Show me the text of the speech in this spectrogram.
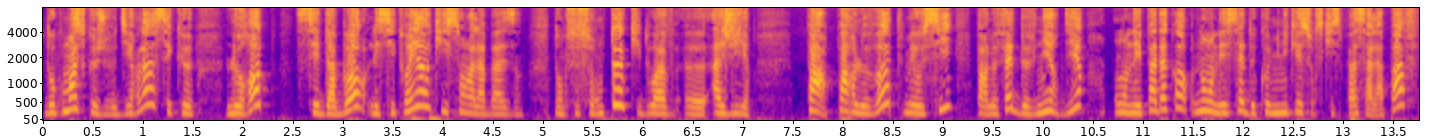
Donc moi ce que je veux dire là, c'est que l'Europe c'est d'abord les citoyens qui sont à la base. Donc ce sont eux qui doivent euh, agir pas par le vote, mais aussi par le fait de venir dire on n'est pas d'accord. Nous, on essaie de communiquer sur ce qui se passe à la PAF.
